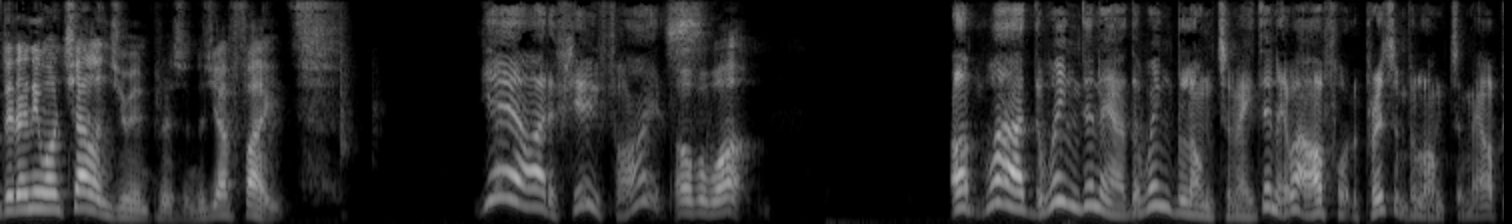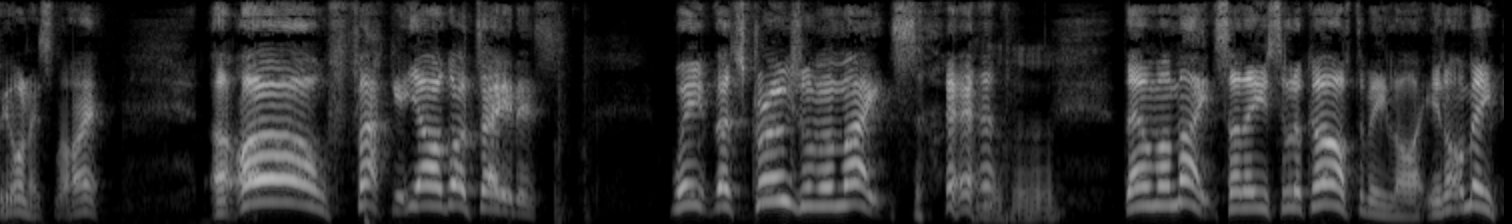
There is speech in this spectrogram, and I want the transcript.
did anyone challenge you in prison? Did you have fights Yeah, I had a few fights. over what? I, well, I had the wing, didn't I? The wing belonged to me, didn't it? Well, I thought the prison belonged to me, I'll be honest, like. Uh, oh, fuck it. Yeah, I've got to tell you this. We, the screws were my mates. they were my mates, so they used to look after me, like, you know what I mean?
